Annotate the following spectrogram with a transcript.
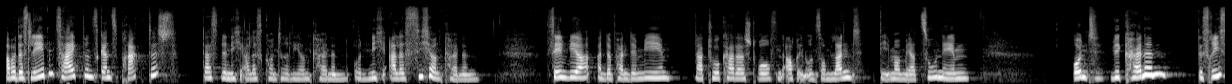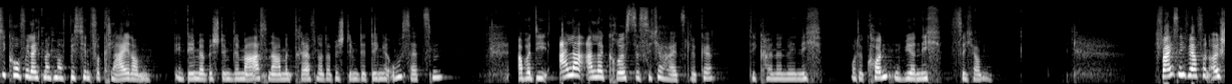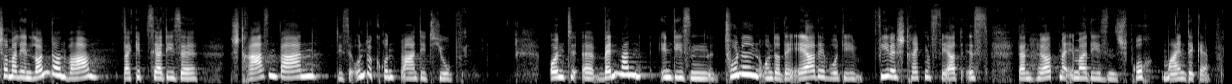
Aber das Leben zeigt uns ganz praktisch, dass wir nicht alles kontrollieren können und nicht alles sichern können. Sehen wir an der Pandemie, Naturkatastrophen, auch in unserem Land, die immer mehr zunehmen. Und wir können das Risiko vielleicht manchmal ein bisschen verkleinern, indem wir bestimmte Maßnahmen treffen oder bestimmte Dinge umsetzen. Aber die aller, allergrößte Sicherheitslücke, die können wir nicht oder konnten wir nicht sichern. Ich weiß nicht, wer von euch schon mal in London war. Da gibt es ja diese Straßenbahn, diese Untergrundbahn, die Tube. Und äh, wenn man in diesen Tunneln unter der Erde, wo die viele Strecken fährt, ist, dann hört man immer diesen Spruch Mind the Gap.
